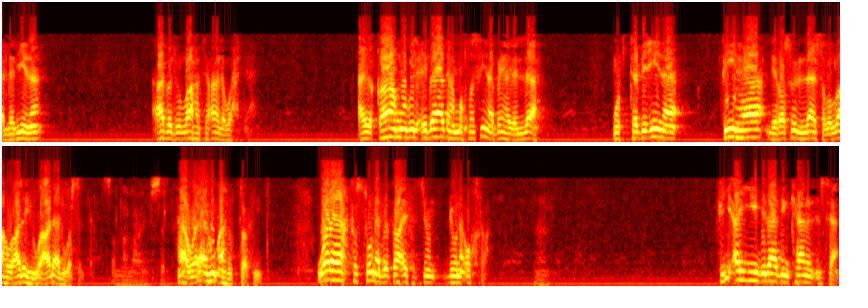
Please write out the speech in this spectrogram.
الذين عبدوا الله تعالى وحده. أي قاموا بالعبادة مخلصين بها لله. متبعين فيها لرسول الله صلى الله عليه وعلى آله وسلم. صلى الله عليه وسلم. هؤلاء هم أهل التوحيد. ولا يختصون بطائفة دون أخرى. نعم. في أي بلاد كان الإنسان؟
